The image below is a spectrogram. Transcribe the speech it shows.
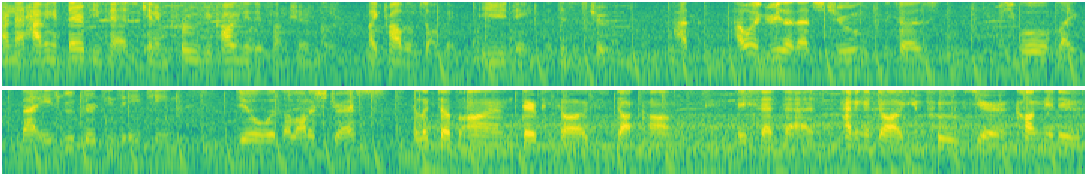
and that having a therapy pet can improve your cognitive functions, like problem solving. Do you think that this is true? I, I would agree that that's true because people like that age group 13 to 18 deal with a lot of stress I looked up on therapydogs.com. They said that having a dog improves your cognitive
